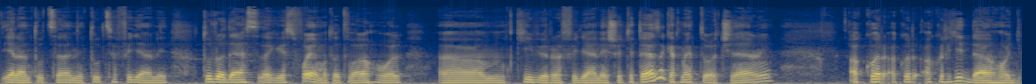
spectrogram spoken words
jelen tudsz lenni, tudsz-e figyelni, tudod ezt az egész folyamatot valahol um, kívülről figyelni, és hogyha te ezeket meg tudod csinálni, akkor, akkor, akkor hidd el, hogy,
